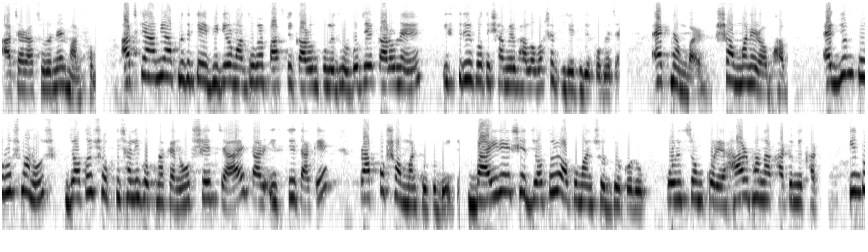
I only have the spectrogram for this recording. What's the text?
আচার আচরণের মাধ্যমে। আজকে আমি আপনাদেরকে এই ভিডিওর মাধ্যমে পাঁচটি কারণ তুলে ধরবো যে কারণে স্ত্রীর প্রতি স্বামীর ভালোবাসা ধীরে ধীরে কমে যায়। এক নাম্বার, সম্মানের অভাব। একজন পুরুষ মানুষ যতই শক্তিশালী হোক না কেন, সে চায় তার স্ত্রী তাকে প্রাপ্য সম্মানটুকু দিক। বাইরে এসে যতই অপমান সহ্য করুক, পরিশ্রম করে হাড় ভাঙা খাটুনি খাট কিন্তু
